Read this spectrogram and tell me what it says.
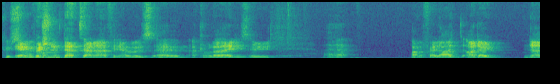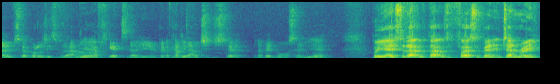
Christian Yeah, Christian and Dan Turner. I think there was um, a couple of ladies who, uh, I'm afraid I, I don't know, so apologies for that. I'll have to get to know you. I'm going to come Yeah. down to just a, a bit more soon. Yeah, but yeah, so that was that was the first event in January.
